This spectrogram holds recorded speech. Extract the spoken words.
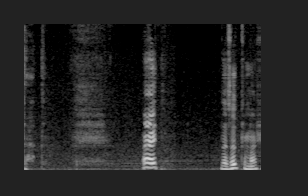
that. Alright, that's it pretty much.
